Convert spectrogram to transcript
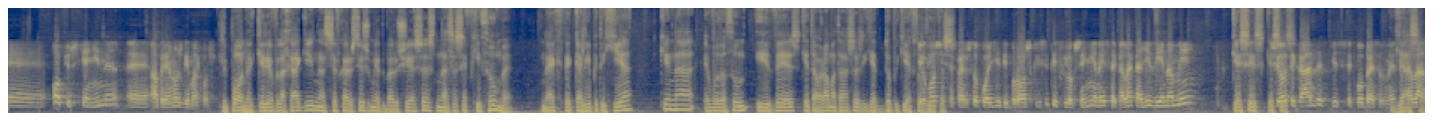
ε, όποιος και αν είναι ε, αυριανός δήμαρχος. Λοιπόν, κύριε Βλαχάκη, να σας ευχαριστήσουμε για την παρουσία σας, να σας ευχηθούμε να έχετε καλή επιτυχία και να ευοδοθούν οι ιδέες και τα οράματά σας για την τοπική αυτοδιοίκηση. εγώ σας ευχαριστώ πολύ για την πρόσκληση, τη φιλοξενία, να είστε καλά, καλή δύναμη. Και εσείς, και εσείς. Σε ό,τι κάνετε και στις εκπομπές σας. Να είστε καλά.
